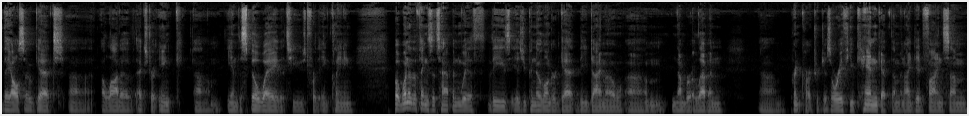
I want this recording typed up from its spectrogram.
They also get uh, a lot of extra ink um, in the spillway that's used for the ink cleaning. But one of the things that's happened with these is you can no longer get the Dymo um, number 11 um, print cartridges, or if you can get them, and I did find some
